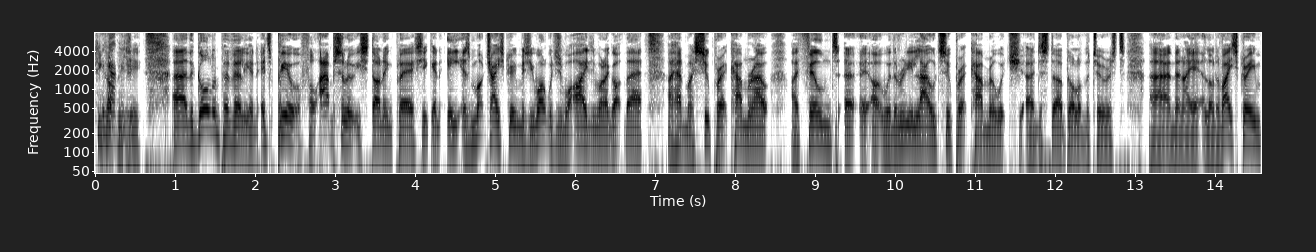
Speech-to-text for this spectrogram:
Kinkakuji. Kinkakuji. Uh, the Golden Pavilion. It's beautiful, absolutely stunning place. You can eat as much ice cream as you want, which is what I did when I got there. I had my Super 8 camera out. I filmed uh, uh, with a really loud Super 8 camera, which uh, disturbed all of the tourists. Uh, and then I ate a lot of ice cream,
